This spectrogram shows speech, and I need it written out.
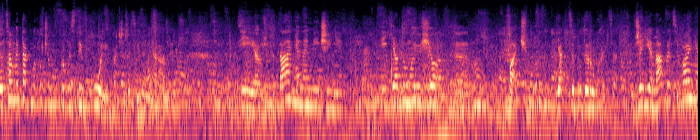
І от саме так ми хочемо провести в колі перше засідання ради. І вже питання намічені. І я думаю, що е, ну, бачу, як це буде рухатися. Вже є напрацювання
